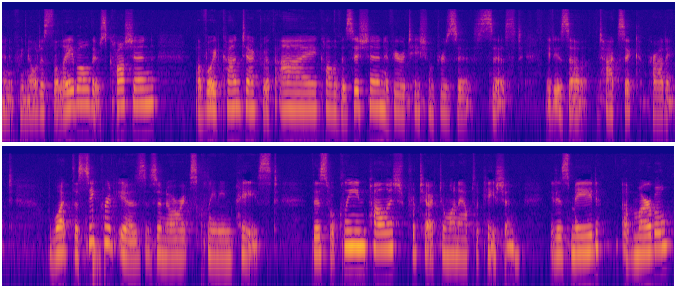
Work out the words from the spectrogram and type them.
and if we notice the label, there's caution, avoid contact with eye, call the physician if irritation persists. It is a toxic product. What the secret is, is a Norwex cleaning paste. This will clean, polish, protect in one application. It is made of marble,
